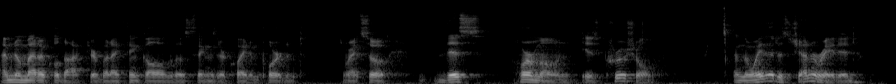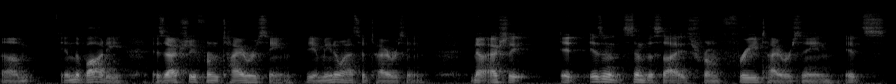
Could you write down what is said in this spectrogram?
I'm no medical doctor, but I think all of those things are quite important. All right, so this hormone is crucial, and the way that it's generated um, in the body is actually from tyrosine, the amino acid tyrosine. Now, actually, it isn't synthesized from free tyrosine. It's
